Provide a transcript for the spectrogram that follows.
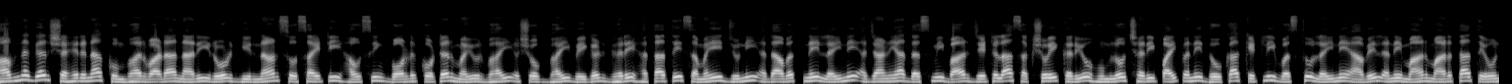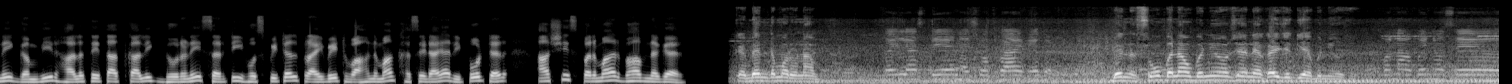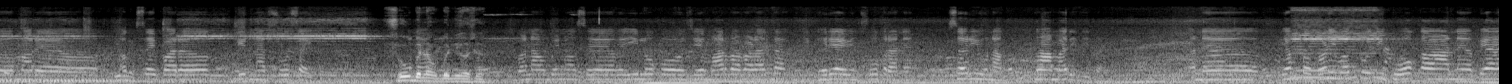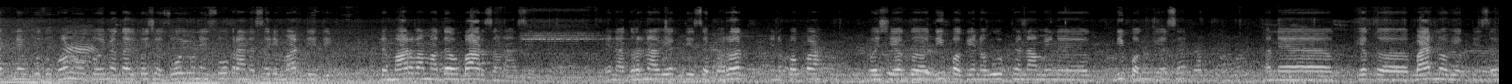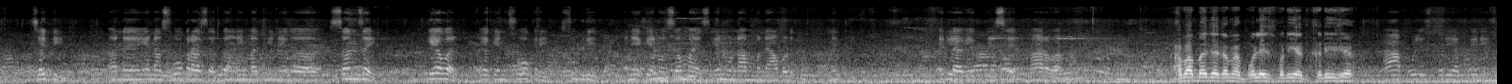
ભાવનગર શહેરના Kumbharwada Nari road Girnar society housing board quarter Mayurbhai Ashokbhai Vegad ઘરે હતા. તે સમયે જૂની અદાવતને લઈને અજાણ્યા દસમી બાર જેટલા શખ્સોએ કર્યો હુમલો છરી પાઇપ અને ધોકા. કેટલી વસ્તુ લઈને આવેલ અને માર મારતા તેઓને ગંભીર હાલતે તાત્કાલિક ધોરણે સરટી હોસ્પિટલ પ્રાઇવેટ વાહનમાં ખસેડાયા રિપોર્ટર આશિષ પરમાર ભાવનગર. કે બેન તમારું નામ? કૈલાસબેન અશોકભાઈ વેગડ. બેન શું બનાવ બન્યો છે અને કઈ જગ્યાએ બન્યો છે? બનાવ બન્યો છે અક્ષય પાર્ક ગિરનાર સોસાયટી. શું બનાવ બન્યો છે? બનાવ બન્યો છે હવે એ લોકો જે મારવાવાળા હતા એ ઘરે આવીને છોકરાને સરિયુંના ઘા મારી દીધા. અને એમ તો ઘણી વસ્તુ હતી ધોકા અને પ્યાજ ને એવું બધું ઘણું હતું. એમાં કાંઈ પછી જોયું નહીં છોકરાને સરી મારી દીધી. એટલે મારવામાં દસ બાર જણા છે. એના ઘરના વ્યક્તિ છે ભરત એના પપ્પા પછી એક દીપક એને ઉર્ફે નામ એને દીપક કહે છે. અને એક બહારનો વ્યક્તિ છે જતી અને એના છોકરા છે ત્રણેયમાંથી ને સંજય કેવલ એક એની છોકરી સુબ્રીતા અને એક એનો સમય છે એનું નામ મને આવડતું નથી. એટલા વ્યક્તિ છે મારવામાં. આ બાબતે તમે પોલીસ ફરિયાદ કરી છે? હા પોલીસ ફરિયાદ કરી.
